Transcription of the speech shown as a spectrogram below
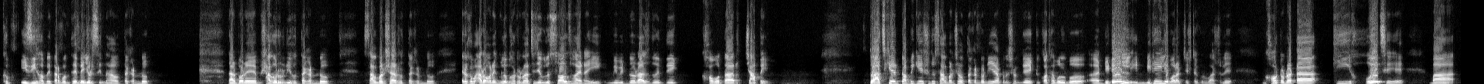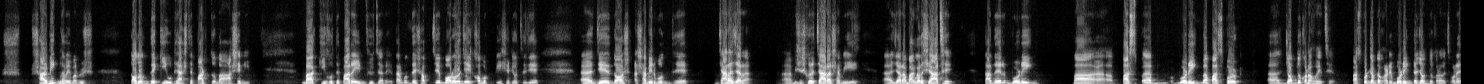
খুব ইজি হবে। তার মধ্যে মেজর সিনহা হত্যাকাণ্ড তারপরে সাগররণী হত্যাকাণ্ড, সালমান শাহর হত্যাকাণ্ড, এরকম আরও অনেকগুলো ঘটনা আছে যেগুলো সলভ হয় নাই বিভিন্ন রাজনৈতিক ক্ষমতার চাপে। তো আজকের টপিকে শুধু সালমান শাহ হত্যাকাণ্ড নিয়ে আপনাদের সঙ্গে একটু কথা বলব। ডিটেইল ইন ডিটেইল বলার চেষ্টা করব। আসলে ঘটনাটা কি হয়েছে বা সার্বিকভাবে মানুষ তদন্তে কি উঠে আসতে পারত বা আসেনি। বা কি হতে পারে ইন ফিউচারে তার মধ্যে সবচেয়ে বড় যে খবরটি সেটি হচ্ছে যে যে ১০ আসামির মধ্যে যারা, যারা বিশেষ করে চার আসামি যারা বাংলাদেশে আছে তাদের বোর্ডিং বা পাস বোর্ডিং বা পাসপোর্ট জব্দ করা হয়েছে। পাসপোর্ট জব্দ করা বোর্ডিংটা জব্দ করা হয়েছে। মানে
